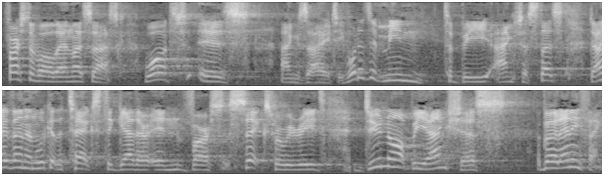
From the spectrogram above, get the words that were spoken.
First of all, then, let's ask what is anxiety? What does it mean to be anxious? Let's dive in and look at the text together in verse 6, where we read, Do not be anxious about anything.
